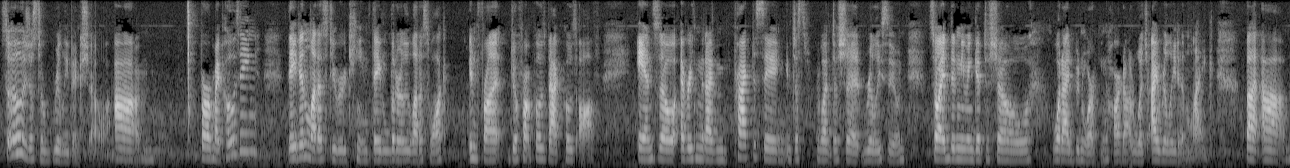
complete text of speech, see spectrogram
so it was just a really big show. Um, for my posing, they didn't let us do routines. They literally let us walk in front, do a front pose, back pose, off and so everything that I've been practicing just went to shit really soon. So I didn't even get to show what I'd been working hard on, which I really didn't like. But um,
